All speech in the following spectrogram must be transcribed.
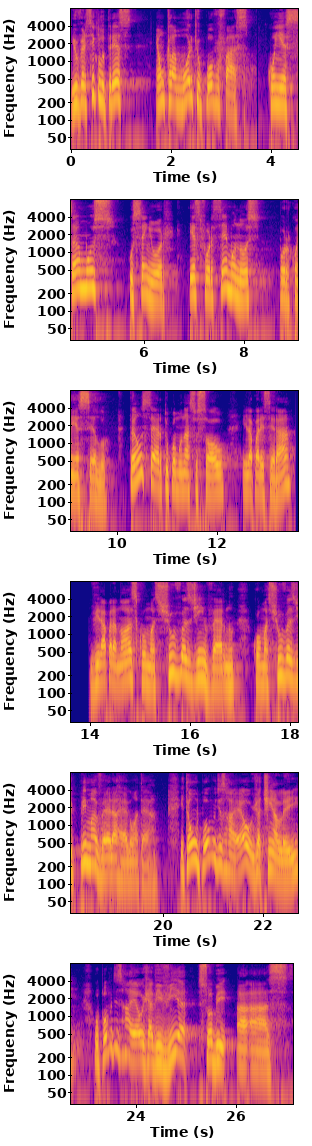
E o versículo 3 é um clamor que o povo faz. Conheçamos o Senhor, esforcemo-nos por conhecê-lo. Tão certo como nasce o sol, ele aparecerá, virá para nós como as chuvas de inverno, como as chuvas de primavera regam a terra. Então o povo de Israel já tinha lei, o povo de Israel já vivia sob a, as,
